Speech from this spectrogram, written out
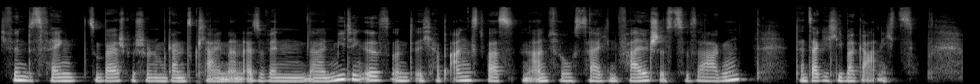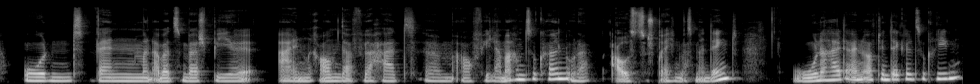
Ich finde, es fängt zum Beispiel schon im ganz Kleinen an. Also wenn da ein Meeting ist und ich habe Angst, was in Anführungszeichen Falsches zu sagen, dann sage ich lieber gar nichts. Und wenn man aber zum Beispiel einen Raum dafür hat, ähm, auch Fehler machen zu können oder auszusprechen, was man denkt, ohne halt einen auf den Deckel zu kriegen,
